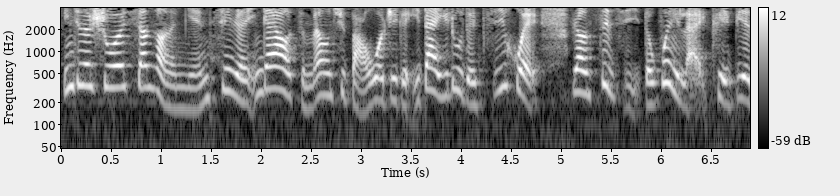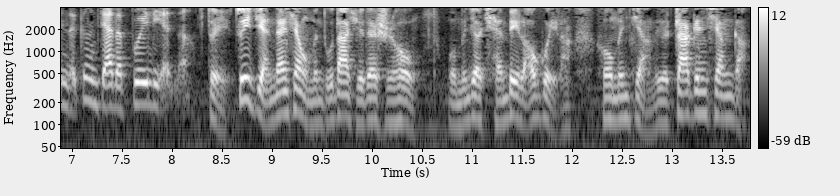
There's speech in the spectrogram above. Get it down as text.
您觉得说香港的年轻人应该要怎么样去把握这个“一带一路”的机会，让自己的未来可以变得更加的 brilliant 呢？对，最简单，像我们读大学的时候，我们叫前辈老鬼了，和我们讲的就扎根香港。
